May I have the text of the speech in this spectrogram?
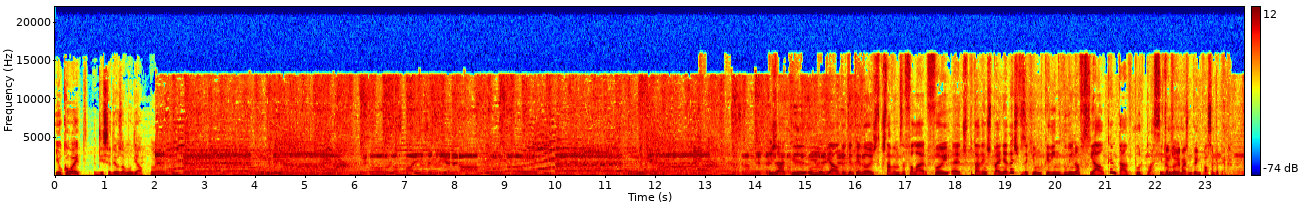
e o Kuwait disse adeus ao Mundial. grandes E já que o Mundial de 82 de que estávamos a falar foi uh, disputado em Espanha, deixo-vos aqui um bocadinho do hino oficial cantado por Plácido Vamos ouvir mais um bocadinho, que vale sempre a pena.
